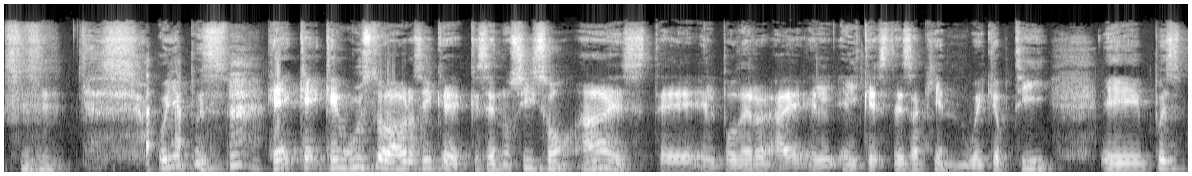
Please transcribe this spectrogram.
Oye, pues qué, gusto ahora sí que, se nos hizo ah, este, el poder, ah, el, que estés aquí en Wake Up Tea. Eh, pues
